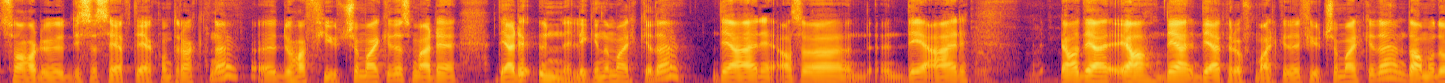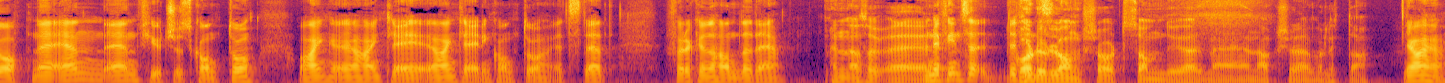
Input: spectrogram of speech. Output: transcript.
så har du disse CFD-kontraktene. Du har future-markedet, som er det, det, er det underliggende markedet. Det er altså Det er ja, det er, ja, det er, det er proffmarkedet, future-markedet. Da må du åpne en, en futures-konto og ha en, ha en, en clearing-konto et sted for å kunne handle det. Men altså, eh, Men finnes, går finnes, du long short som du gjør med en aksjevaluta? Ja, ja.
